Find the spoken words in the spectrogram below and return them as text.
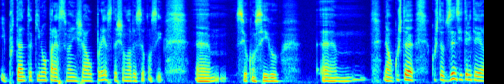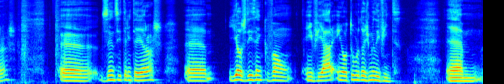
e portanto aqui não aparece bem já o preço. Deixa-me lá ver se eu consigo. Um, se eu consigo um, não, custa, custa 230 euros. Uh, 230 euros. Uh, e eles dizem que vão enviar em outubro de 2020. Um,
